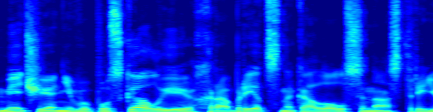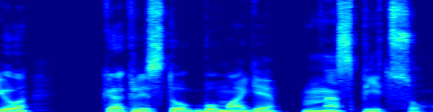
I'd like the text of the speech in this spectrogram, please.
меч я не выпускал, и храбрец накололся на острие, как листок бумаги на спицу.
